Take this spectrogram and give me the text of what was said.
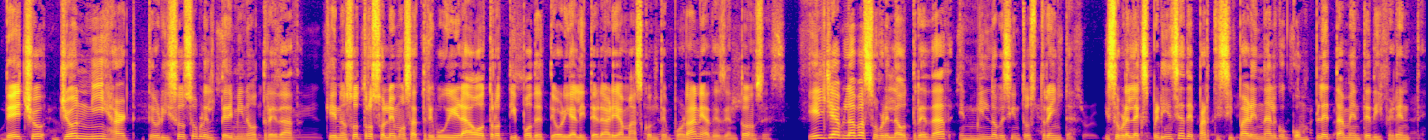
De hecho, John Nehart teorizó sobre el término otredad, que nosotros solemos atribuir a otro tipo de teoría literaria más contemporánea desde entonces. Él ya hablaba sobre la otredad en 1930 y sobre la experiencia de participar en algo completamente diferente,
